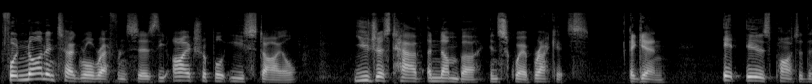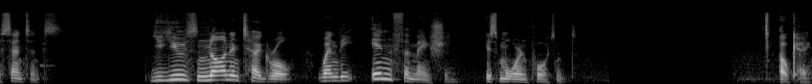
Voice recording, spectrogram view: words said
For non-integral references, the IEEE style, you just have a number in square brackets. Again, it is part of the sentence. You use non-integral when the information is more important. Okay.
